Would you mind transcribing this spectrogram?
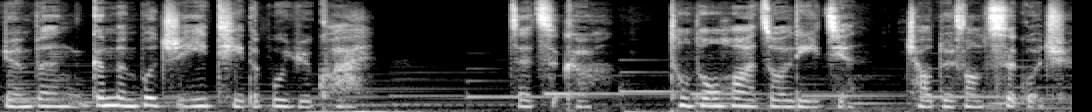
原本根本不值一提的不愉快，在此刻，通通化作利剑，朝对方刺过去。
